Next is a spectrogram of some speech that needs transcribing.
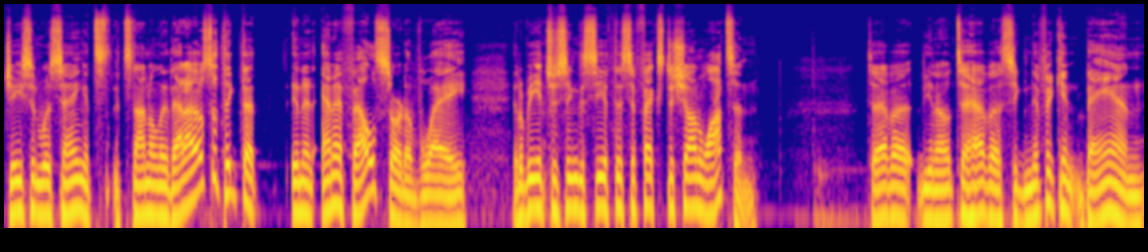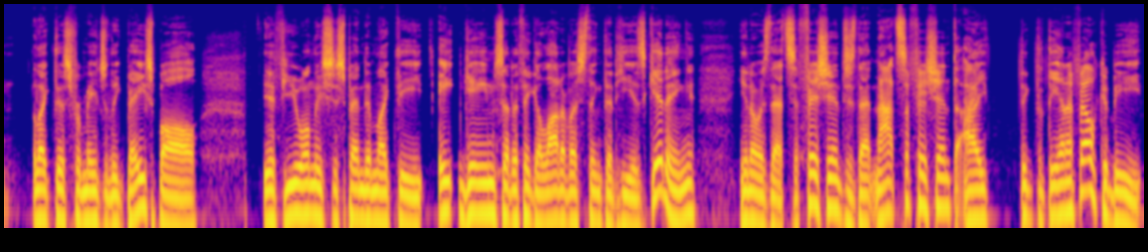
Jason was saying. It's it's not only that. I also think that in an NFL sort of way, it'll be interesting to see if this affects Deshaun Watson. To have a you know to have a significant ban like this for Major League Baseball if you only suspend him like the eight games that I think a lot of us think that he is getting, you know, is that sufficient? Is that not sufficient? I think that the NFL could be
